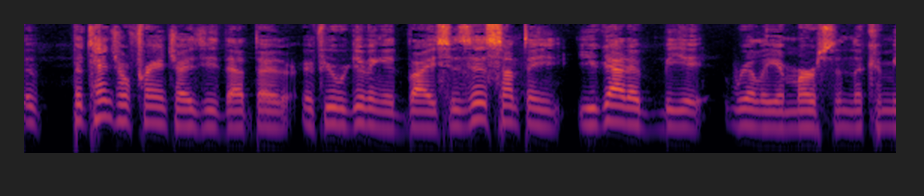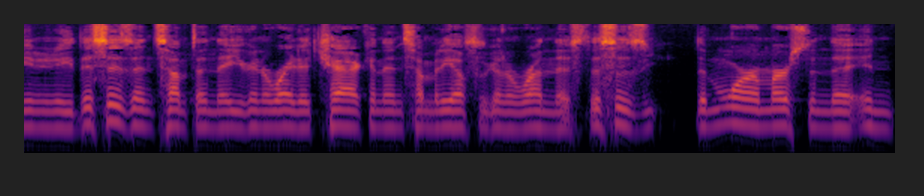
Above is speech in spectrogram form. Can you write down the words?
a potential franchisee that, if you were giving advice, is this something you got to be really immersed in the community? This isn't something that you're going to write a check and then somebody else is going to run this. This is the more immersed in the in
